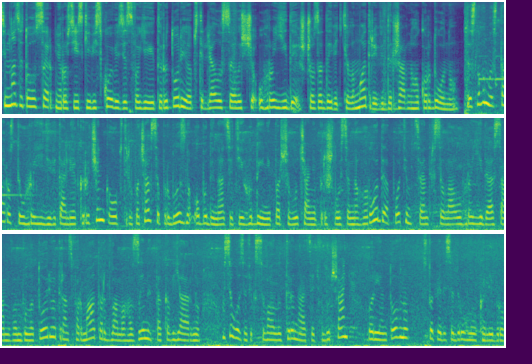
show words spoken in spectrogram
17 серпня російські військові зі своєї території обстріляли селище Угроїди, що за 9 кілометрів від державного кордону. За словами старости Угроїді Віталія Кириченка, обстріл почався приблизно об 11 годині. Перше влучання прийшлося на городи, а потім в центр села Угроїди, а саме в амбулаторію, трансформатор, два магазини та кав'ярню. Усього зафіксували 13 влучань орієнтовно 152-го калібру.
